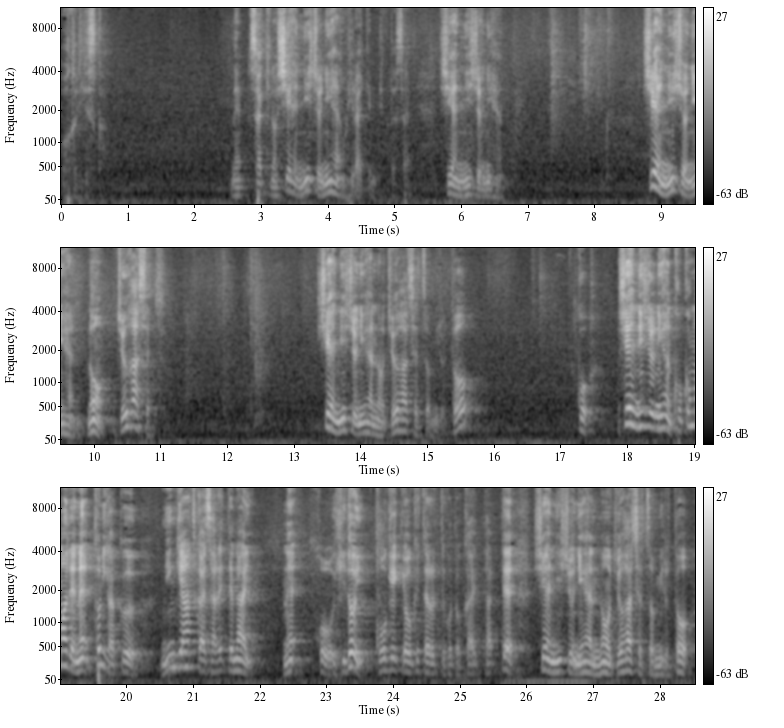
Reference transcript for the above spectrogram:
お分かりですか？ねさっきの詩編22編を開いてみてください。詩編22編。詩編22編の18節。詩編22編の18節を見るとこう詩編22編ここまでねとにかく人間扱いされてないねこうひどい攻撃を受けてるってことが書いてあって支援22編の18節を見ると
